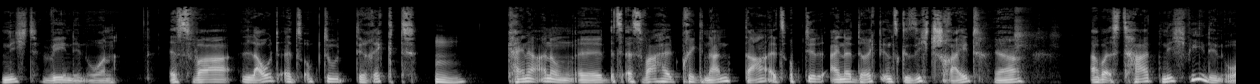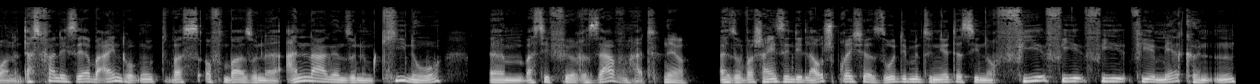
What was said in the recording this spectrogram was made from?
nicht weh in den Ohren. Es war laut, als ob du direkt, Mhm. keine Ahnung, äh, es, es war halt prägnant da, als ob dir einer direkt ins Gesicht schreit, ja. Aber es tat nicht weh in den Ohren. Und das fand ich sehr beeindruckend, was offenbar so eine Anlage in so einem Kino, ähm, was sie für Reserven hat. Ja. Also wahrscheinlich sind die Lautsprecher so dimensioniert, dass sie noch viel, viel, viel, viel mehr könnten.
